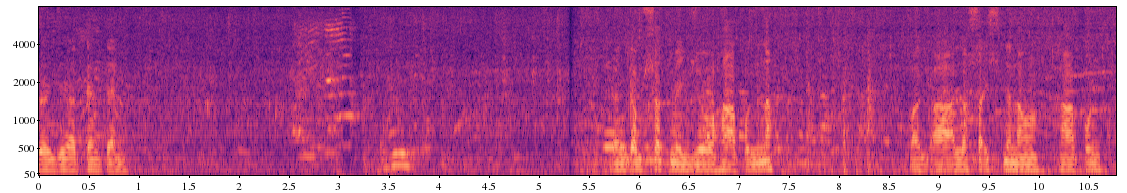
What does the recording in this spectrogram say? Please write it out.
Georgia at Tenten. Yan kabsat, medyo hapon na. Mag-aalas 6 na ng hapon.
